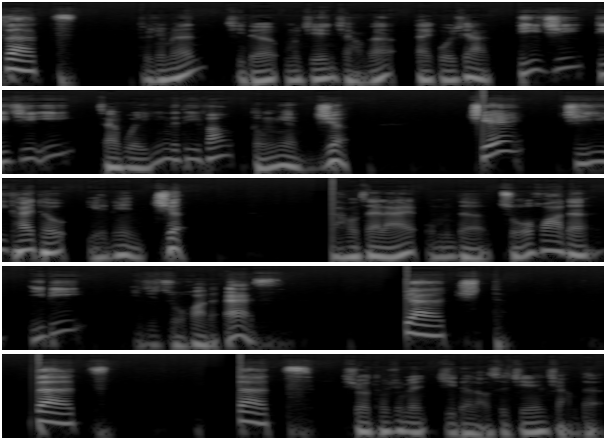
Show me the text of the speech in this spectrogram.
thirds. 同学们，记得我们今天讲的，带过一下 d g d g e，在尾音的地方念 j，j g e 开头也念 j，然后再来我们的浊化的 e d 以及浊化的 s，judged，birds，birds。希望同学们记得老师今天讲的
